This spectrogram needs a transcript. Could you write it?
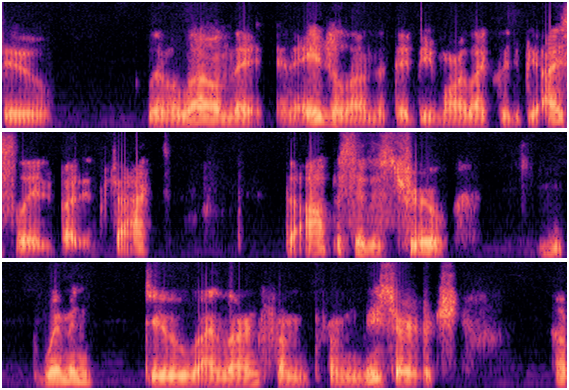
to live alone they, and age alone, that they'd be more likely to be isolated. But in fact, the opposite is true. Women do, I learned from from research, a,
